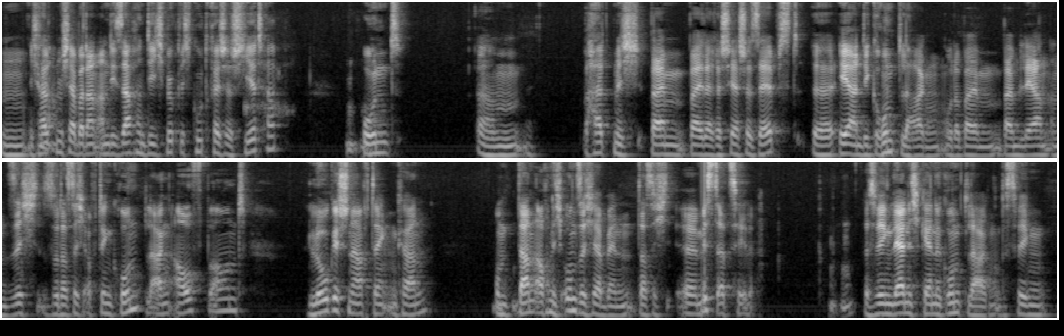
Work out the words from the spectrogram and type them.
Mm, ich halte mich aber dann an die Sachen, die ich wirklich gut recherchiert habe mhm. und ähm, halt mich beim, bei der Recherche selbst äh, eher an die Grundlagen oder beim, beim Lernen an sich, so dass ich auf den Grundlagen aufbauend logisch nachdenken kann und dann auch nicht unsicher bin, dass ich äh, Mist erzähle. Mhm. Deswegen lerne ich gerne Grundlagen. Deswegen,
